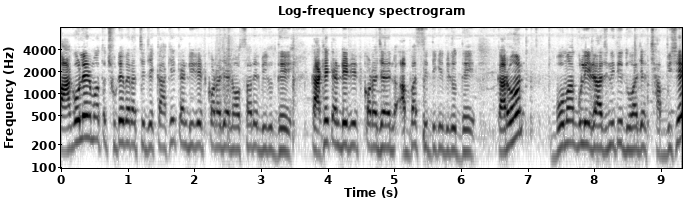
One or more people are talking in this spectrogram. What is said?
পাগলের মতো ছুটে বেড়াচ্ছে যে কাকে ক্যান্ডিডেট করা যায় নওসাদের বিরুদ্ধে, কাকে ক্যান্ডিডেট করা যায় আব্বাস সিদ্দিকীর বিরুদ্ধে। কারণ বোমাগুলির রাজনীতি দু হাজার ছাব্বিশে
